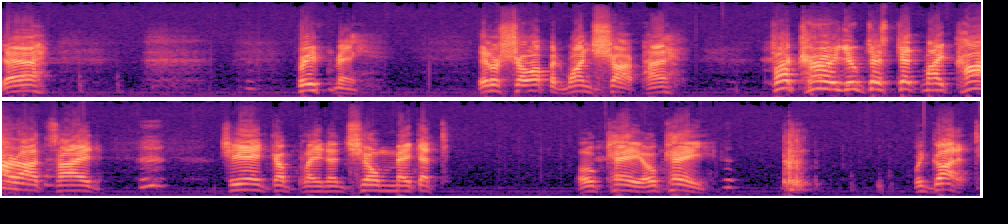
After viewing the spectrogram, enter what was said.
Yeah? Brief me. It'll show up at one sharp, huh? Fuck her, you just get my car outside. She ain't complaining, she'll make it. Okay, okay. We got it.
